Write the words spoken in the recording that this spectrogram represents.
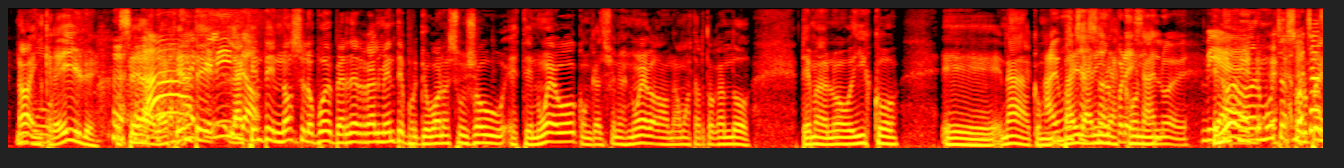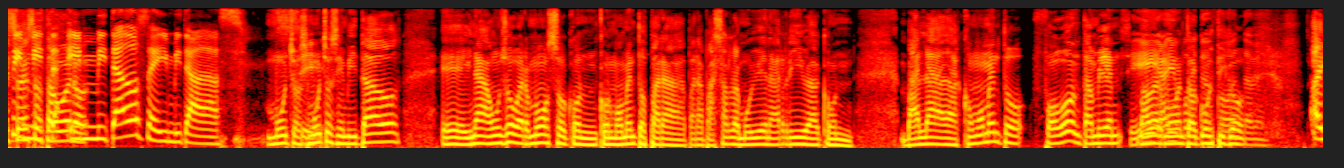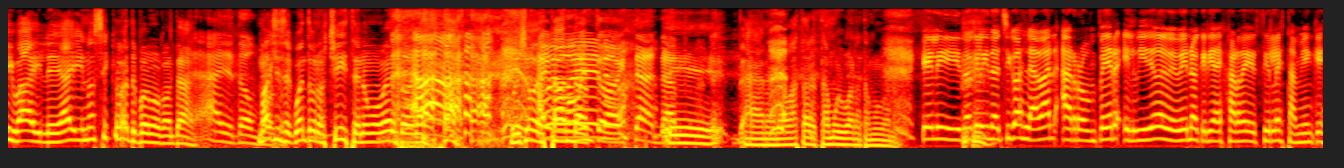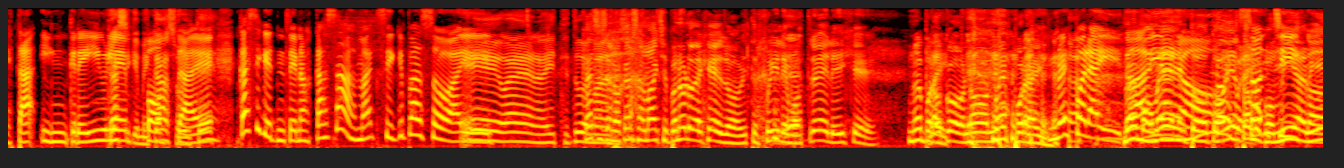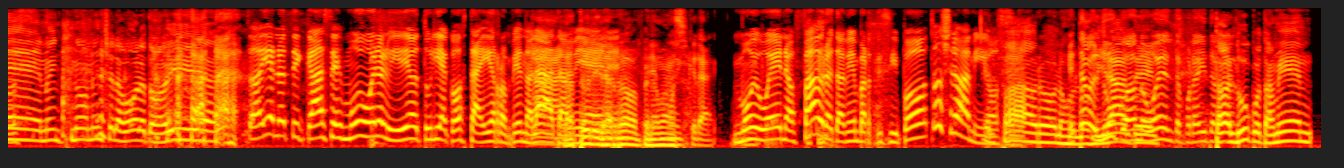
No, increíble. O sea, la gente, la gente no se lo puede perder realmente porque bueno, es un show este nuevo, con canciones nuevas, donde vamos a estar tocando temas del nuevo disco. Eh, nada, con Hay muchas sorpresas con el 9. Bien. va a haber muchas sorpresas, eso invita- está bueno. invitados e invitadas. muchos, Sí. muchos invitados. eh, y nada, un show hermoso con, con momentos para, para pasarla muy bien arriba, con baladas, con momento fogón también. Sí, va a haber hay un momento acústico. Hay baile, hay no sé qué más te podemos contar. Hay de todo un Maxi poco. se cuenta unos chistes en un momento. ¿no? un show de Hay un stand-up. momento Bueno. de stand-up. Eh, no, no, va a estar, está muy bueno, está muy bueno. Qué lindo, qué lindo. Chicos, la van a romper. El video de bebé no quería dejar de decirles también que está increíble. Casi que me posta, caso, ¿viste? ¿eh? Casi que te nos casás, Maxi. ¿Qué pasó ahí? Eh, bueno, viste, tú Casi se nos casa Maxi, pero no lo dejé yo, ¿viste? Fui y le mostré y le dije, No es por ahí. loco, no, no es por ahí. No es por ahí, No es momento, no. todavía Son estamos con Mía chicos. bien, no, no, no hinche la bola todavía. Todavía no te cases. Muy bueno el video. Tulia Costa ahí rompiéndola Ah, la también. Rompe muy crack. Muy bueno. Fabro también participó. Todo lleno de El amigos. Fabro, los, Estaba los el Duco dando vueltas por ahí Estaba el también. Duco también.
